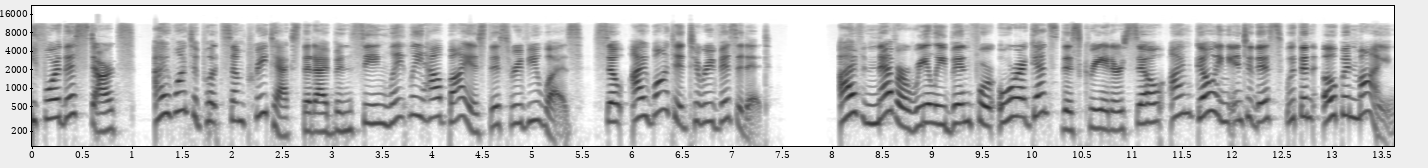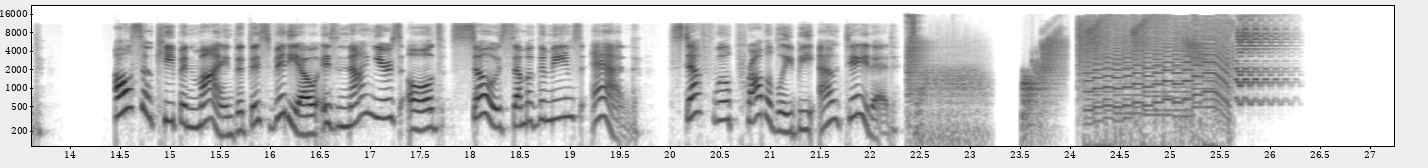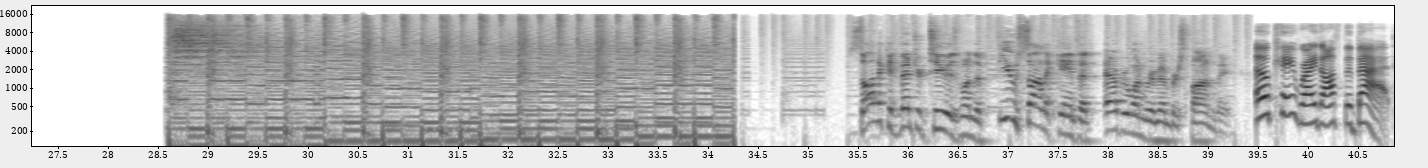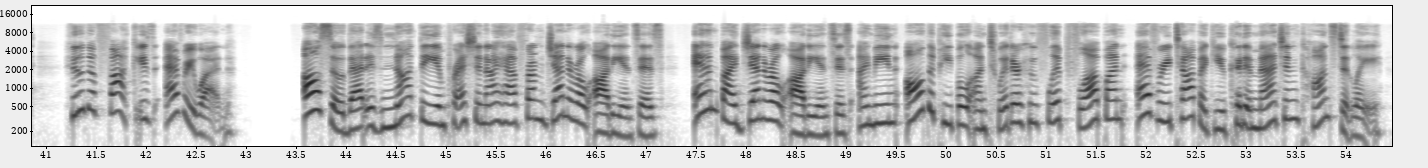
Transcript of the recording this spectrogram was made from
Before this starts, I want to put some pretext that I've been seeing lately how biased this review was, so I wanted to revisit it. I've never really been for or against this creator, so I'm going into this with an open mind. Also keep in mind that this video is 9 years old, so some of the memes and stuff will probably be outdated. Sonic Adventure 2 is one of the few Sonic games that everyone remembers fondly. Okay, right off the bat, who the fuck is everyone? Also, that is not the impression I have from general audiences. And by general audiences, I mean all the people on Twitter who flip flop on every topic you could imagine constantly.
